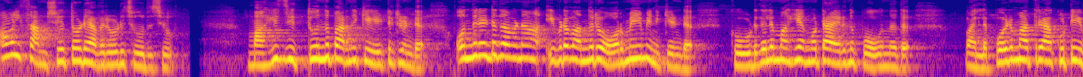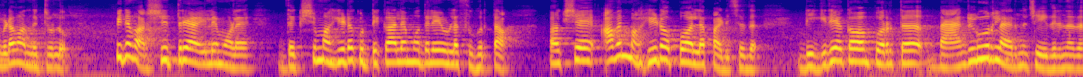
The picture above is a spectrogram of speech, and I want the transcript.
അവൾ സംശയത്തോടെ അവരോട് ചോദിച്ചു. മഹി ജിത്തു എന്ന് പറഞ്ഞ് കേട്ടിട്ടുണ്ട്. ഒന്ന് രണ്ട് തവണ ഇവിടെ വന്നൊരു ഓർമ്മയും എനിക്കുണ്ട്. കൂടുതലും മഹി അങ്ങോട്ടായിരുന്നു പോകുന്നത്. വല്ലപ്പോഴും മാത്രമേ ആ കുട്ടി ഇവിടെ വന്നിട്ടുള്ളൂ. പിന്നെ വർഷം ഇത്രയായില്ലേ മോളെ? ദക്ഷി മഹിയുടെ കുട്ടിക്കാലം മുതലേ ഉള്ള സുഹൃത്താ. പക്ഷേ അവൻ മഹിയുടെ ഒപ്പമല്ല പഠിച്ചത്. ഡിഗ്രിയൊക്കെ അവൻ പുറത്ത് ബാംഗ്ലൂരിലായിരുന്നു ചെയ്തിരുന്നത്.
